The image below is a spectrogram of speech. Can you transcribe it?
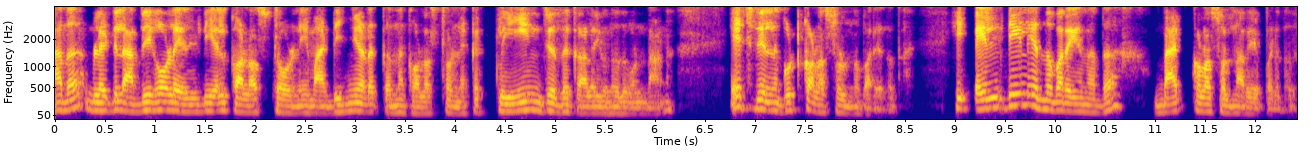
അത് ബ്ലഡിൽ അധികമുള്ള എൽ ഡി എൽ കൊളസ്ട്രോളിനെയും അടിഞ്ഞടക്കുന്ന കൊളസ്ട്രോളിനെയൊക്കെ ക്ലീൻ ചെയ്ത് കളയുന്നത് കൊണ്ടാണ് എച്ച് ഡി എല്ലിന് ഗുഡ് കൊളസ്ട്രോൾ എന്ന് പറയുന്നത്. ഈ എൽ ഡി എൽ എന്ന് പറയുന്നത് ബാഡ് കൊളസ്ട്രോൾ എന്നറിയപ്പെടുന്നത്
